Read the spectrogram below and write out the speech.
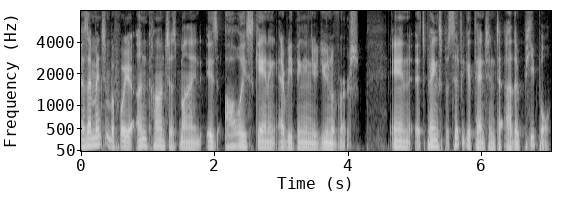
As I mentioned before, your unconscious mind is always scanning everything in your universe. And it's paying specific attention to other people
